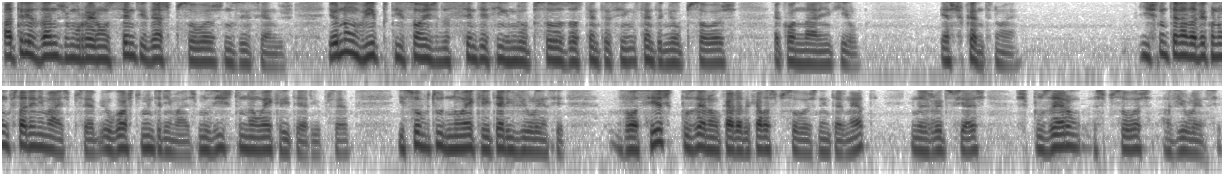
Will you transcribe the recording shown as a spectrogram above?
Há três anos morreram 110 pessoas nos incêndios. Eu não vi petições de 65 mil pessoas ou 75, 70 mil pessoas a condenarem aquilo. É chocante, não é? isto não tem nada a ver com não gostar de animais, percebe? Eu gosto muito de animais, mas isto não é critério, percebe? E sobretudo não é critério violência. Vocês que puseram a cara daquelas pessoas na internet e nas redes sociais expuseram as pessoas à violência.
